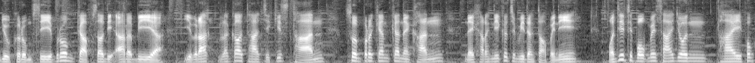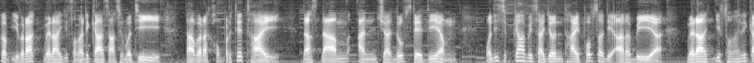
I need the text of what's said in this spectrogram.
อยู่กลุ่ม C ร่วมกับซาอุดิอาระเบีย อิรัก และก็ทาจิกิสถาน ส่วนโปรแกรมการแข่งขัน ในครั้งนี้ก็จะมีดังต่อไปนี้ วันที่ 16 เมษายน ไทยพบกับอิรักเวลา 22นาฬิกา30นาทีตามเวลาของประเทศไทยณสนามอันจานุฟสเตเดียม วันที่ 19 เมษายน ไทยพบซาอุดิอาระเบีย เวลา 22นาฬิก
